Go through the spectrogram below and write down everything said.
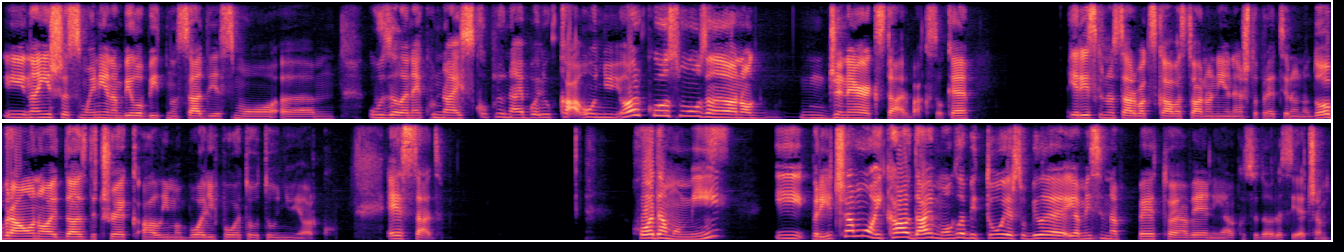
i naišli smo i nije nam bilo bitno sad gdje smo um, uzele neku najskuplju, najbolju kavu u New Yorku, smo uzeli ono generic Starbucks, ok? Jer iskreno Starbucks kava stvarno nije nešto pretjerano dobra, ono je does the trick, ali ima boljih pogotovo tu u New Yorku. E sad, hodamo mi i pričamo i kao daj mogla bi tu, jer su bile, ja mislim, na petoj aveni, ako se dobro sjećam.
